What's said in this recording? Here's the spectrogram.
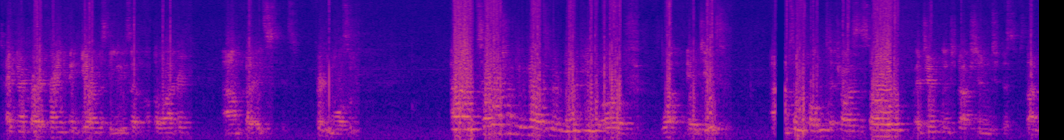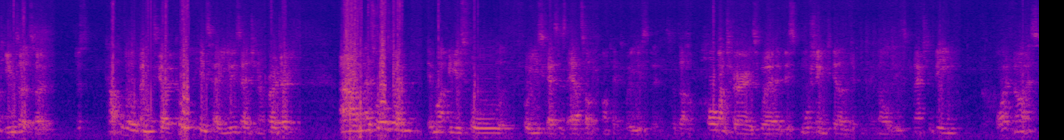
take no credit for anything here. I'm just the user of the library. Um, but it's, it's freaking awesome. Um, so I want to give you guys a an overview of what Edge is, um, some problems it tries to solve, a gentle introduction to just starting to use it. So just a couple little things go, cool, here's how you use Edge in a project. Um, as well as when it might be useful for use cases outside the context we're used in. So there's a whole bunch of areas where this mushing together different technologies can actually be quite nice.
